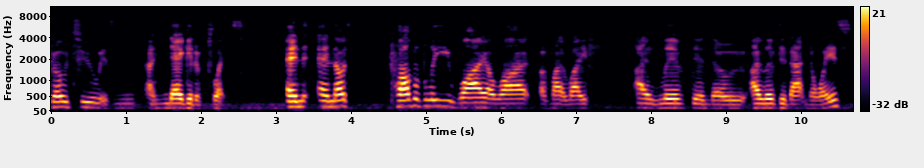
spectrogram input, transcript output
go to is a negative place, and and that was probably why a lot of my life I lived in those I lived in that noise.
